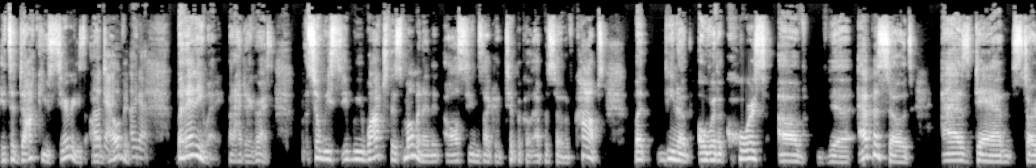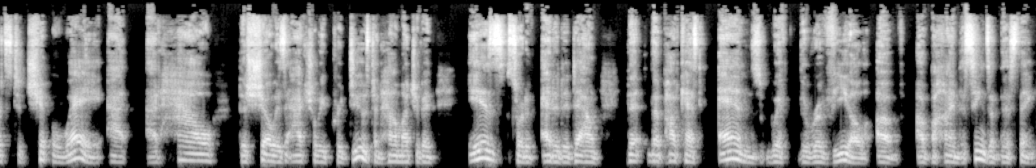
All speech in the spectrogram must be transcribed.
it's a docu series on okay, television. Okay. But anyway, but I digress. So we see, we watch this moment, and it all seems like a typical episode of Cops. But, you know, over the course of the episodes, as Dan starts to chip away at, at how the show is actually produced and how much of it is sort of edited down, that the podcast ends with the reveal of, of behind the scenes of this thing.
